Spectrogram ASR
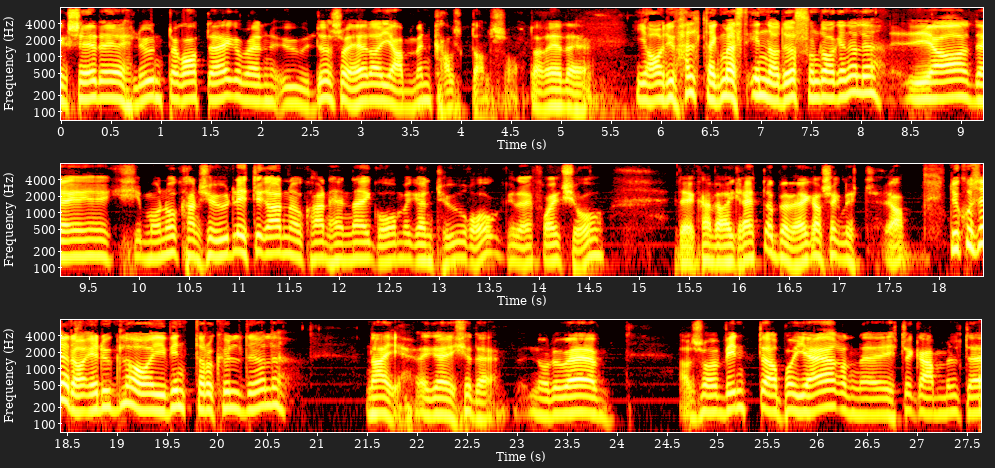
Jeg ser det lunt og godt, jeg, men ute så er det jammen kaldt, altså. Der er det ja, du holder deg mest innendørs om dagen, eller? Ja, det må nok kanskje ut litt, og kan hende jeg går meg en tur òg. Det får jeg se. Det kan være greit å bevege seg litt, ja. Du, Hvordan er det? Er du glad i vinter og kulde, eller? Nei, jeg er ikke det. Når du er Altså, vinter på Jæren etter gammelt, det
